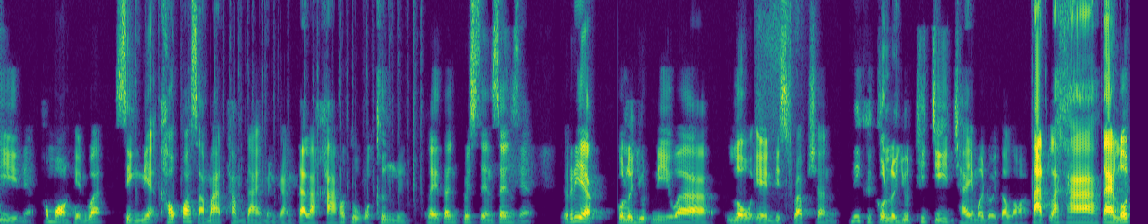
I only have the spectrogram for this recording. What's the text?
จีนเนี่ยเขามองเห็นว่าสิ่งเนี้ยเขาก็สามารถทำได้เหมือนกัน แต่ราคาเขาถูกกว่าครึ่งหนึ่งเพลตันคริสเตนเซนส์เนี่ย เรียกกลยุทธ์นี้ว่า low end disruption นี่คือกลยุทธ์ที่จีนใช้มาโดยตลอด ตัดราคา แต่ลด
